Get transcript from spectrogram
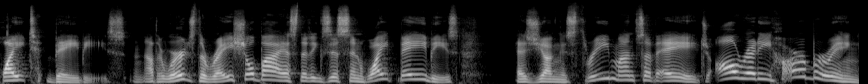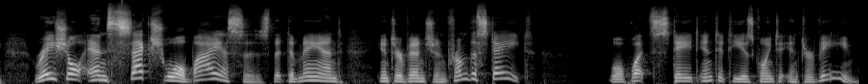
white babies. In other words, the racial bias that exists in white babies as young as three months of age, already harboring racial and sexual biases that demand intervention from the state. Well, what state entity is going to intervene?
